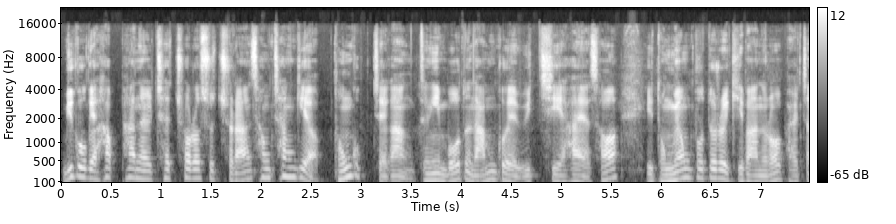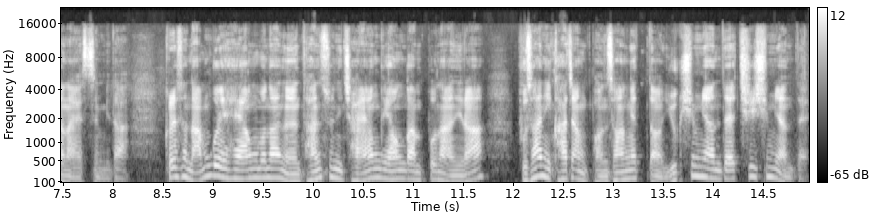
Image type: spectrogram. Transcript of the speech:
미국의 합판을 최초로 수출한 성창기업 동국제강 등이 모두 남구에 위치하여서 이 동명부두를 기반으로 발전하였습니다. 그래서 남구의 해양 문화는 단순히 자연경관뿐 아니라 부산이 가장 번성했던 60년대, 70년대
